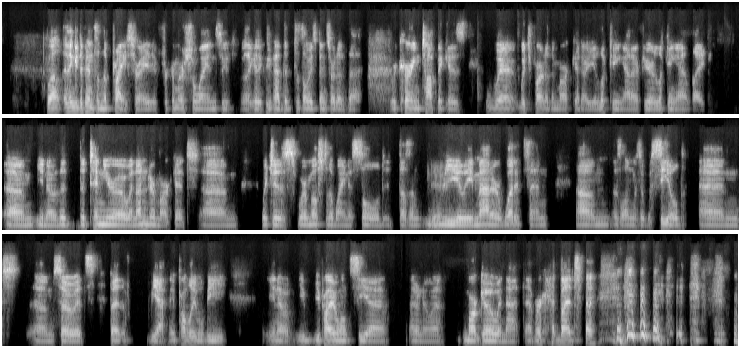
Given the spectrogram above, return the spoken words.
Well, I think it depends on the price, right? For commercial wines, we've like we've had that. That's always been sort of the recurring topic is where which part of the market are you looking at? If you're looking at like um, you know the the 10 euro and under market, um, which is where most of the wine is sold. It doesn't yeah. really matter what it's in, um, as long as it was sealed. And um, so it's, but yeah, it probably will be, you know, you, you probably won't see a, I don't know, a Margaux in that ever, but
